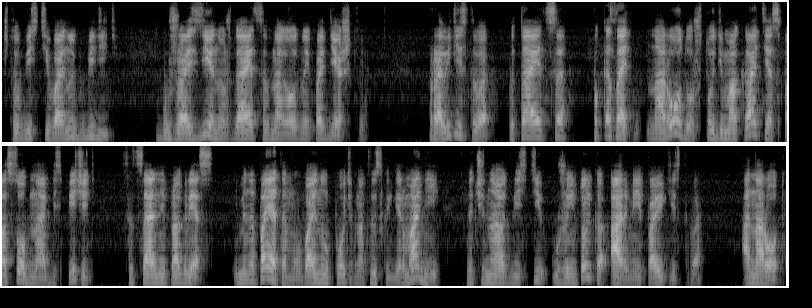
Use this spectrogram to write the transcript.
чтобы вести войну и победить. Буржуазия нуждается в народной поддержке правительство пытается показать народу, что демократия способна обеспечить социальный прогресс. Именно поэтому войну против нацистской Германии начинают вести уже не только армия и правительство, а народ.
